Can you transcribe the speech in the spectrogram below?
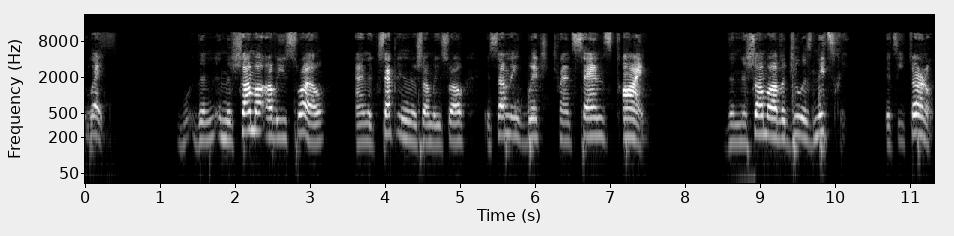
Wait, the, the Shama of Israel and accepting the Neshama of Israel is something which transcends time. The neshama of a Jew is nitzchi; it's eternal,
